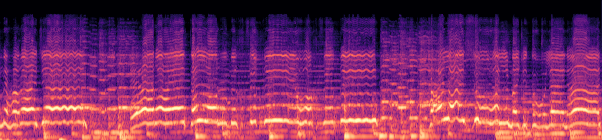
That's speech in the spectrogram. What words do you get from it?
مهرجان. يا راية العرب اخفقي واخفقي. العز والمجد لنا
